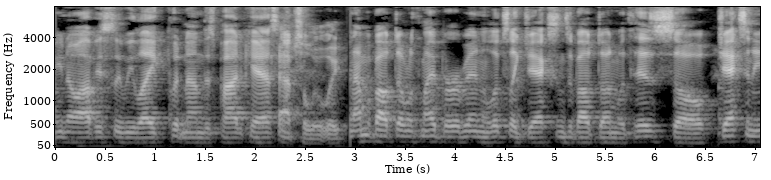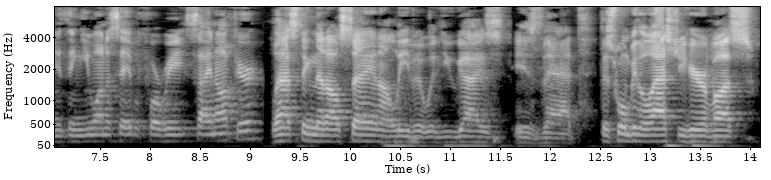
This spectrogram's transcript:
You know, obviously, we like putting on this podcast. Absolutely. And I'm about done with my bourbon. It looks like Jackson's about done with his. So, Jackson, anything you want to say before we sign off here? Last thing that I'll say, and I'll leave it with you guys, is that this won't be the last you hear of us.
